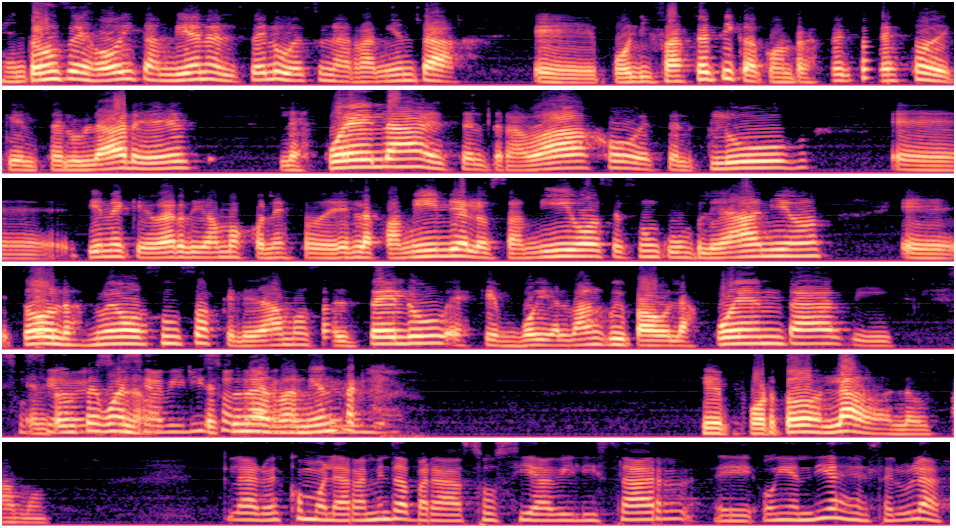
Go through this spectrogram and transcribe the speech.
Entonces, hoy también el celu es una herramienta eh, polifacética con respecto a esto de que el celular es la escuela, es el trabajo, es el club, eh, tiene que ver, digamos, con esto de es la familia, los amigos, es un cumpleaños, eh, todos los nuevos usos que le damos al celu es que voy al banco y pago las cuentas y Entonces, bueno, es una herramienta que por todos lados la usamos. Claro, es como la herramienta para sociabilizar eh, hoy en día es el celular.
